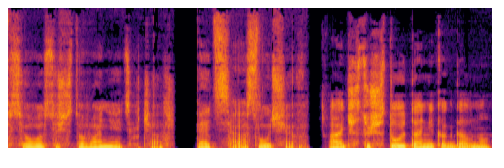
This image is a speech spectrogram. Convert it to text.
все существование этих чаш. Пять а, случаев. А существуют они как давно?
